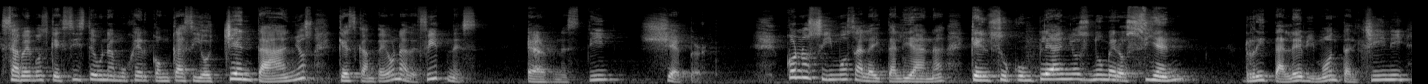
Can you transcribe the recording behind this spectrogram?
Sabemos que existe una mujer con casi 80 años que es campeona de fitness, Ernestine Shepard. Conocimos a la italiana que en su cumpleaños número 100, Rita Levi Montalcini,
